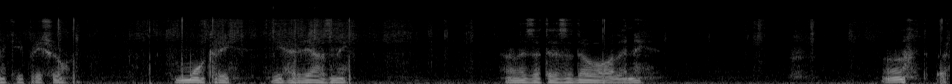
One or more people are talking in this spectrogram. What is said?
Який прийшов мокрий і грязний, але зате задоволений. О, тепер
